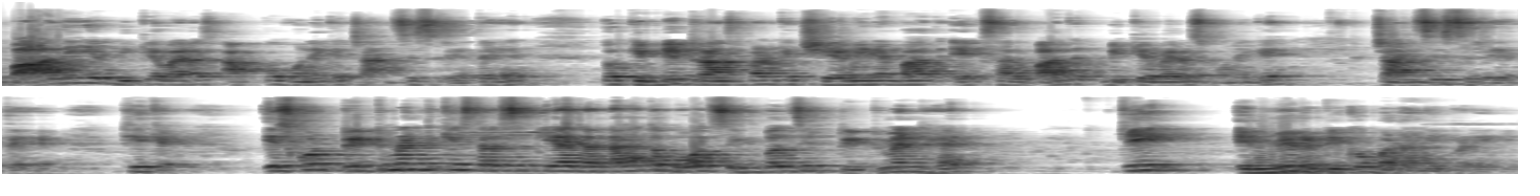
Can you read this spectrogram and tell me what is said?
बाद ये बीके वायरस आपको होने के चांसेस रहते हैं। तो किडनी ट्रांसप्लांट के छह महीने बाद, एक साल बाद बीके वायरस होने के चांसेस रहते हैं। ठीक है? इसको ट्रीटमेंट किस तरह से किया जाता है? तो बहुत सिंपल सी ट्रीटमेंट है कि इम्यूनिटी को बढ़ानी पड़ेगी।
